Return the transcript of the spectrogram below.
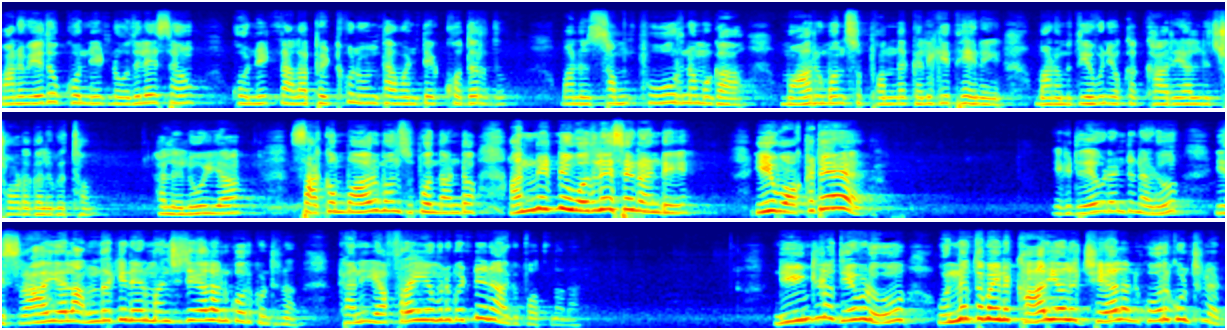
మనం ఏదో కొన్నిటిని వదిలేసాం కొన్నిటిని అలా పెట్టుకుని ఉంటామంటే కుదరదు. మనం సంపూర్ణముగా మారు మనసు పొందగలిగితేనే మనం దేవుని యొక్క కార్యాలను చూడగలుగుతాం. హలో సగం మారు మనసు పొందంటాం అన్నిటినీ వదిలేసానండి. ఈ ఒక్కటే. ఇక దేవుడు అంటున్నాడు ఇస్రాయేల్ అందరికీ నేను మంచి చేయాలని కోరుకుంటున్నాను కానీ ఎఫ్రాయిముని బట్టి నేను ఆగిపోతున్నాను. నీ ఇంట్లో దేవుడు ఉన్నతమైన కార్యాలు చేయాలని కోరుకుంటున్నాడు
